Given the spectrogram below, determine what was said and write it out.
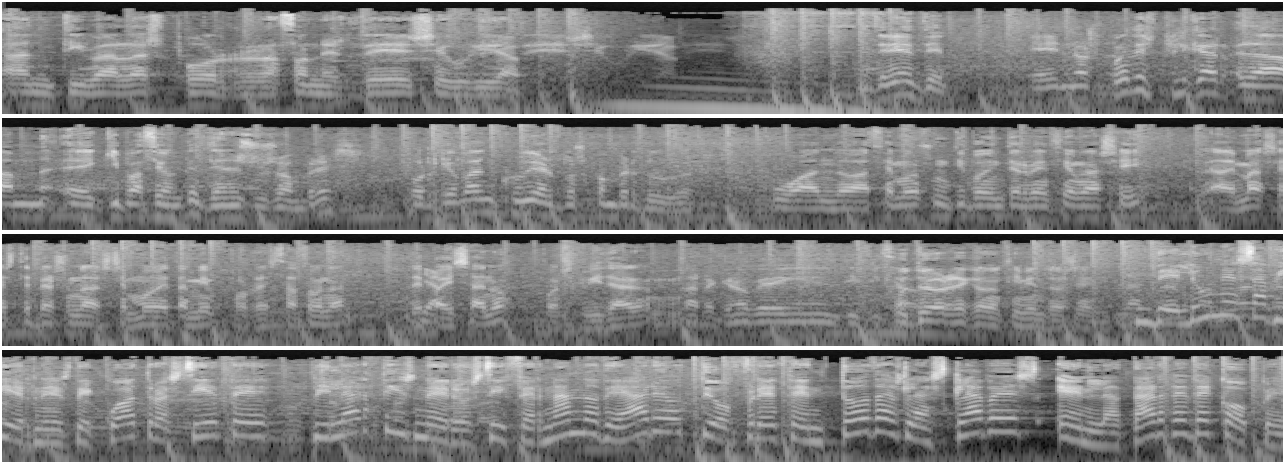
antibalas por razones de seguridad. Teniente, eh, ¿nos puede explicar la mm, equipación que tienen sus hombres? Porque van cubiertos con verdugos. Cuando hacemos un tipo de intervención así, además este personal se mueve también por esta zona de Ya. paisano, pues evitar Para que no queden identificados. futuros reconocimientos. sí. De lunes a viernes de 4 a 7, Pilar Cisneros y Fernando de Aro te ofrecen todas las claves en la tarde de Cope.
